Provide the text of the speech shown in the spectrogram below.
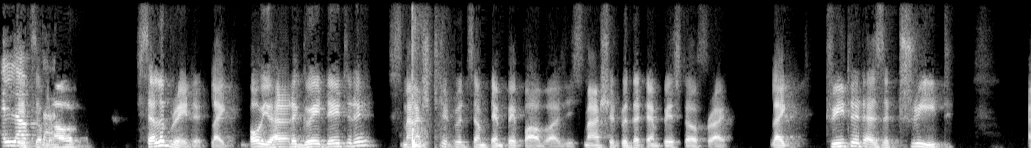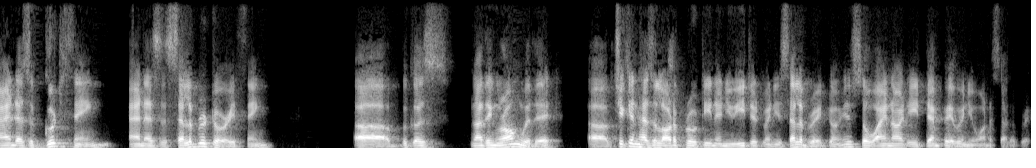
I love it's that. about celebrate it. Like, oh, you had a great day today? Smash it with some tempeh pav bhaji. Smash it with a tempeh stir fry. Like, treat it as a treat and as a good thing and as a celebratory thing uh, because nothing wrong with it uh, chicken has a lot of protein and you eat it when you celebrate, don't you? So why not eat tempeh when you want to celebrate?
